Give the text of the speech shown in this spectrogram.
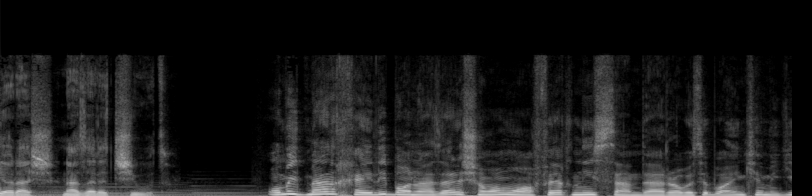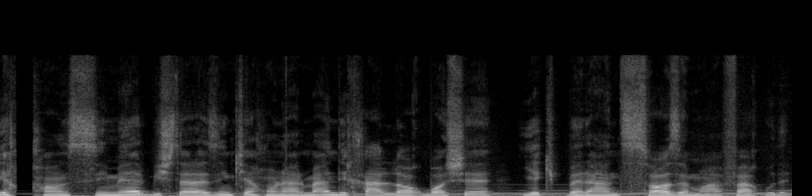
کیارش نظرت چی بود؟ امید من خیلی با نظر شما موافق نیستم در رابطه با اینکه میگی هانسیمر بیشتر از اینکه هنرمندی خلاق باشه یک برندساز موفق بوده.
